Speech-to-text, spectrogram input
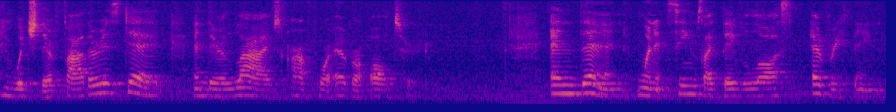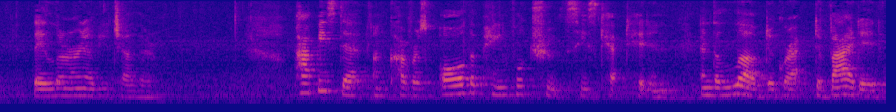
in which their father is dead and their lives are forever altered. And then, when it seems like they've lost everything, they learn of each other. Papi's death uncovers all the painful truths he's kept hidden and the love divided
